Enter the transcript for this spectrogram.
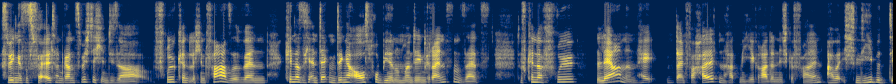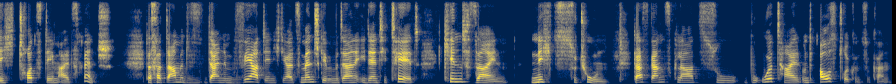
Deswegen ist es für Eltern ganz wichtig in dieser frühkindlichen Phase, wenn Kinder sich entdecken, Dinge ausprobieren und man denen Grenzen setzt, dass Kinder früh lernen, hey, dein Verhalten hat mir hier gerade nicht gefallen, aber ich liebe dich trotzdem als Mensch. Das hat damit deinem Wert, den ich dir als Mensch gebe, mit deiner Identität, Kind sein, nichts zu tun. Das ganz klar zu beurteilen und ausdrücken zu können.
